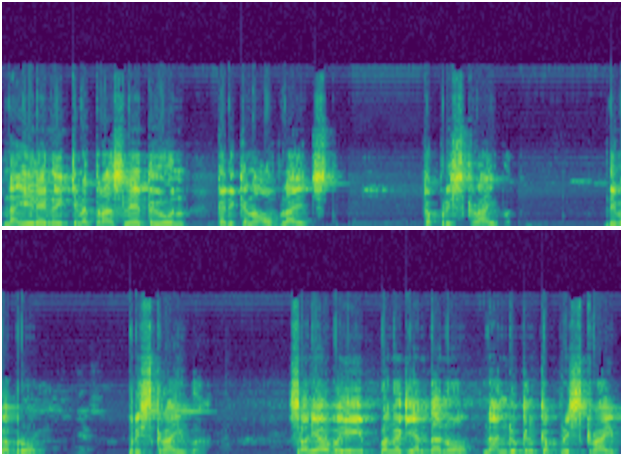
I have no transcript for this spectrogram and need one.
na ilay no ikinatranslate yun, kadi ka na obliged. Ka prescribe. Di ba bro? Prescribe. So niya ba bangagyan no, na ando kang ka prescribe.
